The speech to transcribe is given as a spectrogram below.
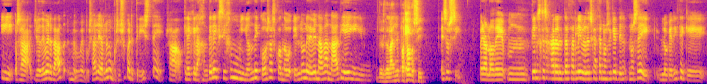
y, o sea, yo de verdad me, me puse a leerlo y me puse súper triste. O sea, que, que la gente le exige un millón de cosas cuando él no le debe nada a nadie y Desde el año pasado Eh, sí. Eso sí, pero lo de mm, tienes que sacar el tercer libro, tienes que hacer no sé qué, no sé, lo que dice que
